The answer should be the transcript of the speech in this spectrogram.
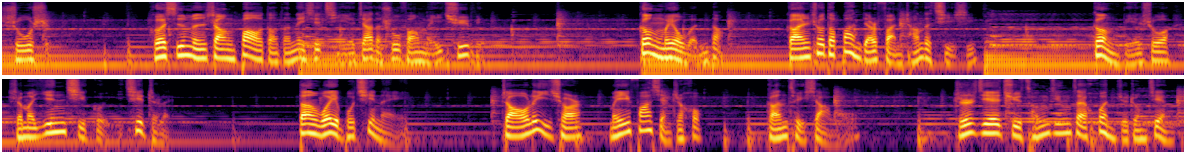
舒适，和新闻上报道的那些企业家的书房没区别。更没有闻到、感受到半点反常的气息，更别说什么阴气、鬼气之类。但我也不气馁，找了一圈没发现之后，干脆下楼，直接去曾经在幻觉中见过、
